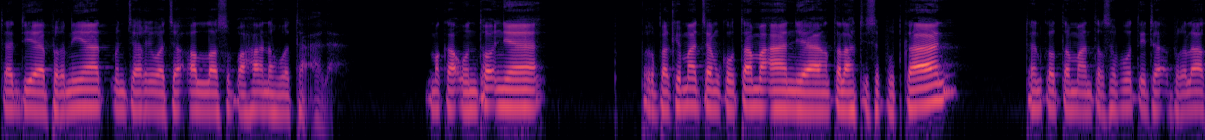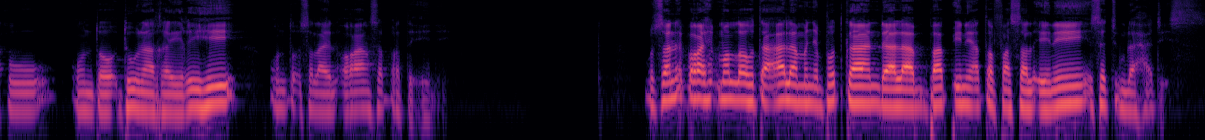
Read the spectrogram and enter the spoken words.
dan dia berniat mencari wajah Allah Subhanahu wa taala. Maka untuknya berbagai macam keutamaan yang telah disebutkan dan keutamaan tersebut tidak berlaku untuk duna ghairihi untuk selain orang seperti ini. Musanib rahimallahu ta'ala menyebutkan dalam bab ini atau fasal ini sejumlah hadis.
